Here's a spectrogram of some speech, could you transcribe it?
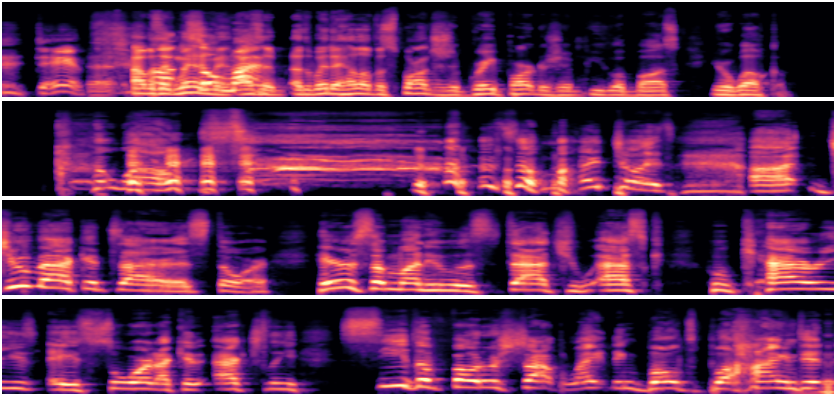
Damn. I was Uh, like, man, so man, my- that's, a, that's a hell of a sponsorship. Great partnership, Hugo Boss. You're welcome. well, so my choice, uh, Drew McIntyre as Thor. Here's someone who is statuesque, who carries a sword. I can actually see the Photoshop lightning bolts behind it.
